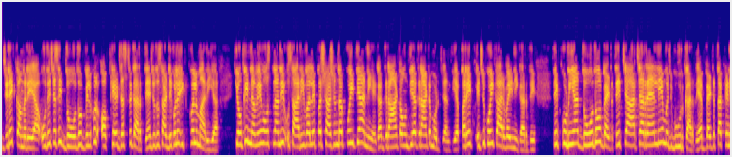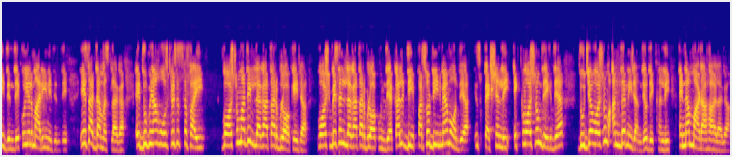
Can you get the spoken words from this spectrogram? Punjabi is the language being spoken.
ਜਿਹੜੇ ਕਮਰੇ ਆ, ਉਹਦੇ ਚ ਅਸੀਂ ਦੋ ਦੋ ਬਿਲਕੁਲ ਔਖੇ ਐਡਜਸਟ ਕਰਦੇ ਆ, ਜਦੋਂ ਸਾਡੇ ਕੋਲ ਇੱਕੋ ਅਲਮਾਰੀ ਆ। ਕਿਉਂਕਿ ਨਵੇਂ ਹੋਸਟਲਾਂ ਦੀ ਉਸਾਰੀ ਵਾਲੇ ਪ੍ਰਸ਼ਾਸਨ ਦਾ ਕੋਈ ਧਿਆਨ ਨਹੀਂ ਹੈਗਾ। ਗ੍ਰਾਂਟ ਆਉਂਦੀ ਆ ਗ੍ਰਾਂਟ ਮੁੜ ਜਾਂਦੀ ਆ, ਪਰ ਇਹ ਚ ਕੋਈ ਕਾਰਵਾਈ ਨਹੀਂ ਕਰਦੇ। ਤੇ ਕੁੜੀਆਂ ਦੋ ਦੋ ਬੈੱਡ ਤੇ ਚਾਰ ਚਾਰ ਰਹਿਣ ਲਈ ਮਜਬੂਰ ਕਰ ਰਹੇ ਆ ਬੈੱਡ ਤੱਕ ਨਹੀਂ ਦਿੰਦੇ, ਕੋਈ ਅਲਮਾਰੀ ਨਹੀਂ ਦਿੰਦੇ। ਇਹ ਸਾਡਾ ਮਸਲਾ ਹੈਗਾ। ਇਦੋਂ ਬਿਨਾ ਹੋਸਟਲ 'ਚ ਸਫ਼ਾਈ ਵਾਸ਼ਰੂਮਾਂ ਦੀ ਲਗਾਤਾਰ ਬਲੌਕੇਜ ਆ। ਵਾਸ਼ ਬੇਸਨ ਲਗਾਤਾਰ ਬਲੌਕ ਹੁੰਦੇ ਆ। ਕੱਲ ਪਰਸੋਂ ਡੀਨ ਮੈਮ ਆਉਂਦੇ ਆ ਇਨਸਪੈਕਸ਼ਨ ਲਈ। ਇੱਕ ਵਾਸ਼ਰੂਮ ਦੇਖਦੇ ਆ, ਦੂਜਾ ਵਾਸ਼ਰੂਮ ਅੰਦਰ ਨਹੀਂ ਜਾਂਦੇ ਉਹ ਦੇਖਣ ਲਈ। ਇੰਨਾ ਮਾੜਾ ਹਾਲ ਹੈਗਾ।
